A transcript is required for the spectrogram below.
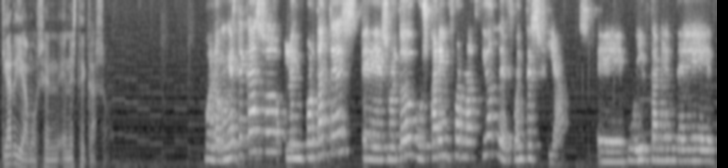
¿Qué haríamos en este caso? Bueno, en este caso lo importante es eh, sobre todo buscar información de fuentes fiables, huir también de,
